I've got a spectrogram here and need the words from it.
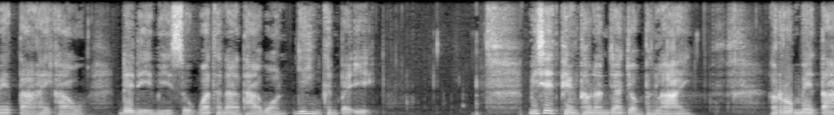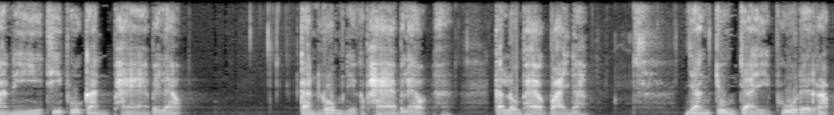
เมตตาให้เขา ได้ดีมีสุขวัฒนาถาวรยิ่งขึ้นไปอีกมิใช่เพียงเท่านั้นญาติโยมทั้งหลาย ร่มเมตตานี้ที่ผู้กั้นแผ่ไปแล้ว กันร่มเนี่ยก็แผ่ไปแล้วนะกันลมแผ่ออกไปนะ ยังจูงใจผู้ได้รับ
